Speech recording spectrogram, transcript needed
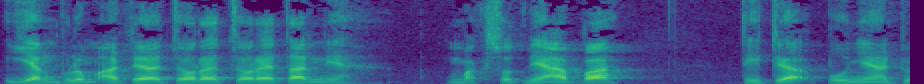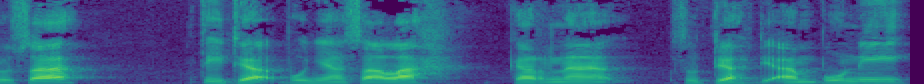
yang belum ada coret-coretannya. Maksudnya apa? Tidak punya dosa, tidak punya salah karena sudah diampuni,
